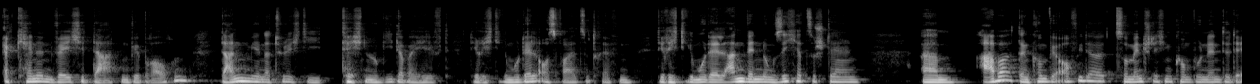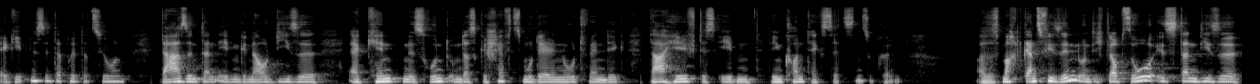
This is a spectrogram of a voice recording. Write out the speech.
erkennen, welche Daten wir brauchen, dann mir natürlich die Technologie dabei hilft, die richtige Modellauswahl zu treffen, die richtige Modellanwendung sicherzustellen ähm, aber dann kommen wir auch wieder zur menschlichen Komponente der Ergebnisinterpretation. Da sind dann eben genau diese Erkenntnis rund um das Geschäftsmodell notwendig. Da hilft es eben, den Kontext setzen zu können. Also es macht ganz viel Sinn und ich glaube, so ist dann diese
